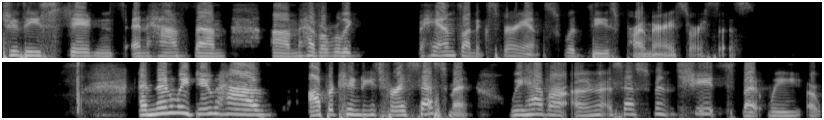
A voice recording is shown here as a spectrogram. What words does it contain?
to these students and have them um, have a really hands-on experience with these primary sources. And then we do have opportunities for assessment. We have our own assessment sheets, but we, are,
